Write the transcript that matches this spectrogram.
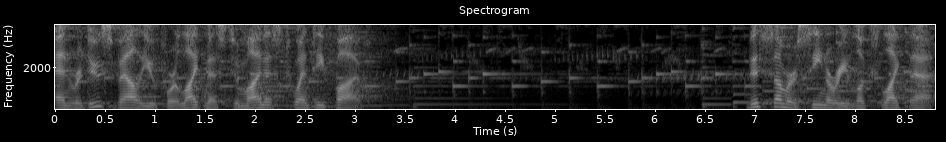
And reduce value for lightness to minus 25. This summer scenery looks like that.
